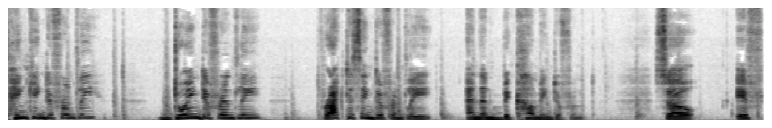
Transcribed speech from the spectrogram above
thinking differently doing differently practicing differently and then becoming different so if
